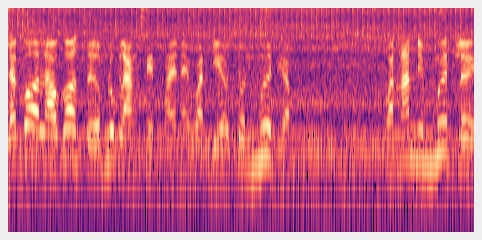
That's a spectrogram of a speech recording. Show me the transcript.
แล้วก็เราก็เสริมลูกลังเสร็จภายในวันเดียวจนมืดครับ วันนั้นนี่มืดเลย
